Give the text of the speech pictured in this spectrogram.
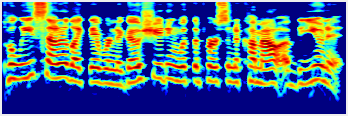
Police sounded like they were negotiating with the person to come out of the unit.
